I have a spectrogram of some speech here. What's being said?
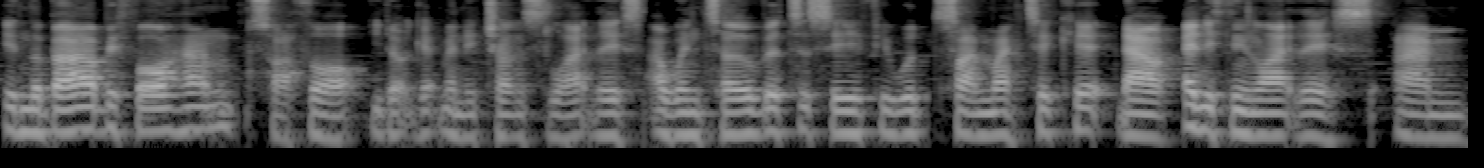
in the bar beforehand. So I thought you don't get many chances like this. I went over to see if he would sign my ticket. Now anything like this, I'm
